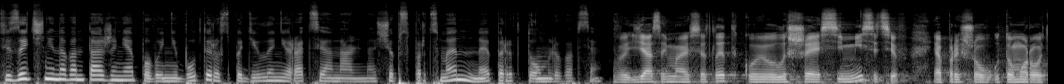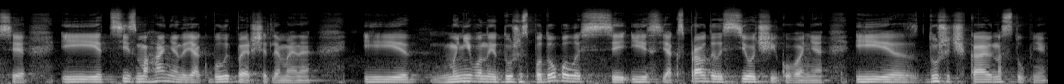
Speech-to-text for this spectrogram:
Фізичні навантаження повинні бути розподілені раціонально, щоб спортсмен не перевтомлювався. Я займаюся атлетикою лише 7 місяців. Я прийшов у тому році, і ці змагання як були перші для мене. І мені вони дуже сподобались, і як справдились всі очікування. І дуже чекаю наступні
